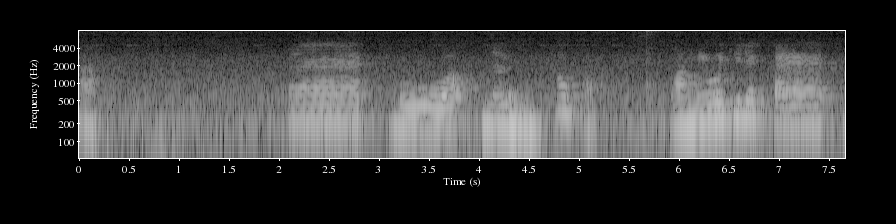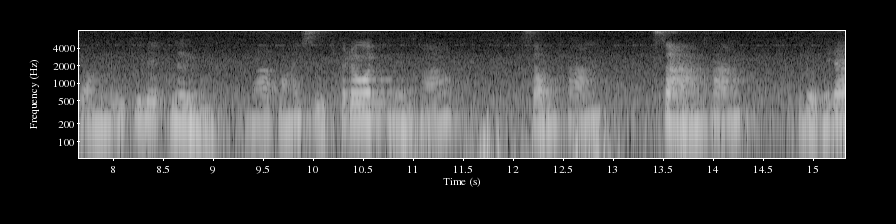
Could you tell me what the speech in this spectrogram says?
ค่ะแปดบวกหนึ่งเท่ากับ วางนิ้วไว้ที่เลขแปดวางนิ้วที่เลขหนึ่ง ลากมาให้สุดกระโดดหนึ่งครั้งสองครั้งสามครั้ง กระโดดไม่ได้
